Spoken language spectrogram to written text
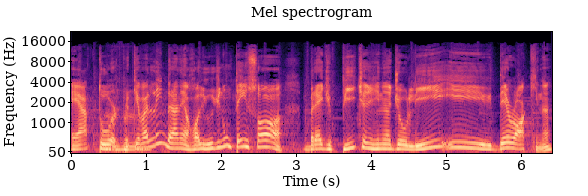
é ator. Porque vai lembrar, né? Hollywood não tem só Brad Pitt, Angelina Jolie e The Rock, né?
